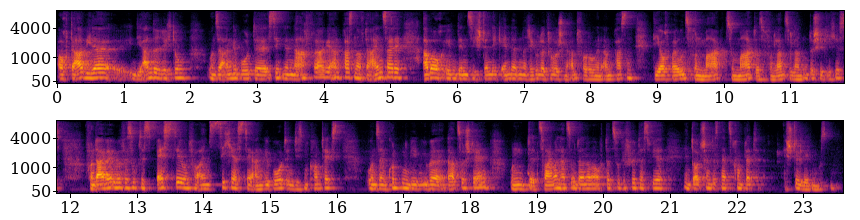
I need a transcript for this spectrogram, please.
auch da wieder in die andere Richtung unser Angebot der sinkenden Nachfrage anpassen auf der einen Seite, aber auch eben den sich ständig ändernden regulatorischen Anforderungen anpassen, die auch bei uns von Markt zu Markt, also von Land zu Land unterschiedlich ist. Von daher immer versucht, das beste und vor allem sicherste Angebot in diesem Kontext unseren Kunden gegenüber darzustellen. Und äh, zweimal hat es unter anderem auch dazu geführt, dass wir in Deutschland das Netz komplett stilllegen mussten.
